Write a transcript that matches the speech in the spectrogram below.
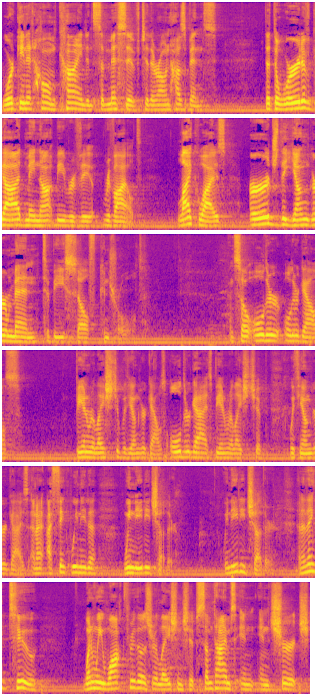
working at home, kind, and submissive to their own husbands that the word of God may not be reviled. Likewise, urge the younger men to be self controlled. And so, older, older gals, be in relationship with younger gals. Older guys, be in relationship with younger guys. And I, I think we need, a, we need each other. We need each other. And I think, too, when we walk through those relationships, sometimes in, in church,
